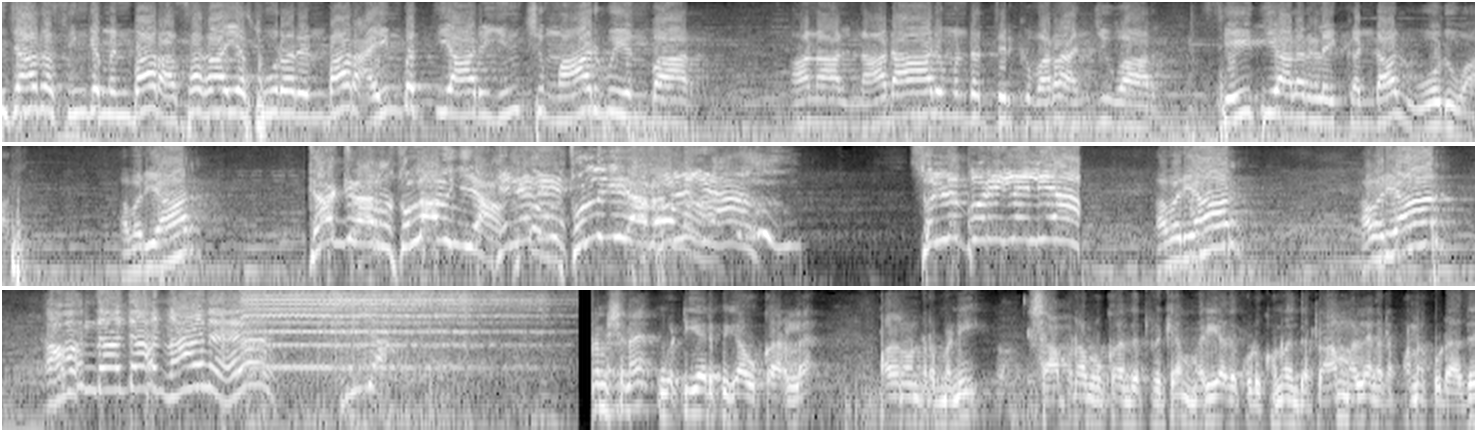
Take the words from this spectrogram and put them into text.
அஞ்சாத சிங்கம் என்பார் அசகாய சூரர் என்பார் ஐம்பத்தி ஆறு இன்ச் மார்பு என்பார். ஆனால் நாடாளுமன்றத்திற்கு வர அஞ்சுவார் செய்தியாளர்களை கண்டால் ஓடுவார். அவர் யார்? கேக்குறாரு சொல்லாதீங்கயா? சொல்லுங்கயா. சொல்ல போறீங்களா இல்லையா? அவர் யார்? அவர் யார்? அவன் தான்டா நானு நிமிஷம் உங்க டிஆர்பிக்கா உட்காரல. பதினொன்றரை மணி சாப்பிடாம உட்கார்ந்துட்டு இருக்கேன் மரியாதை கொடுக்கணும். இந்த டிராமா எல்லாம் என்கிட்ட பண்ணக்கூடாது.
